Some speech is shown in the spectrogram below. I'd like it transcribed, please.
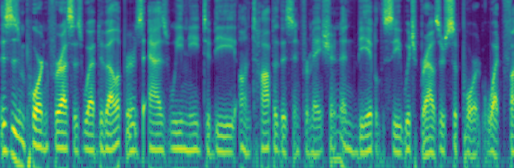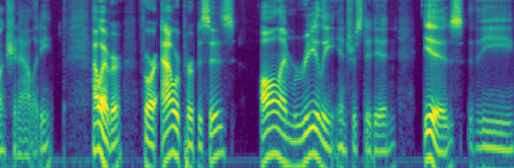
This is important for us as web developers as we need to be on top of this information and be able to see which browsers support what functionality. However, for our purposes, all I'm really interested in is the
